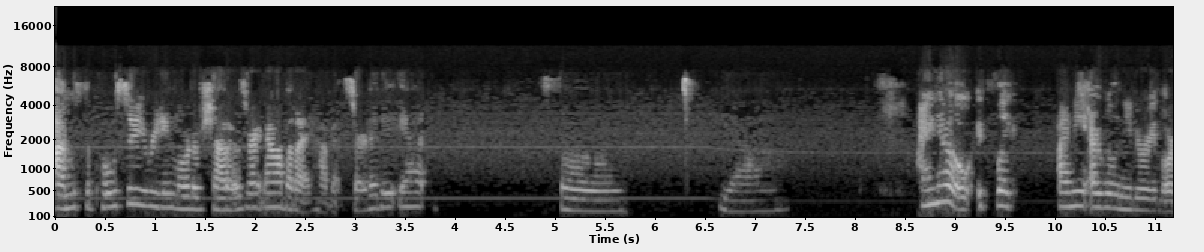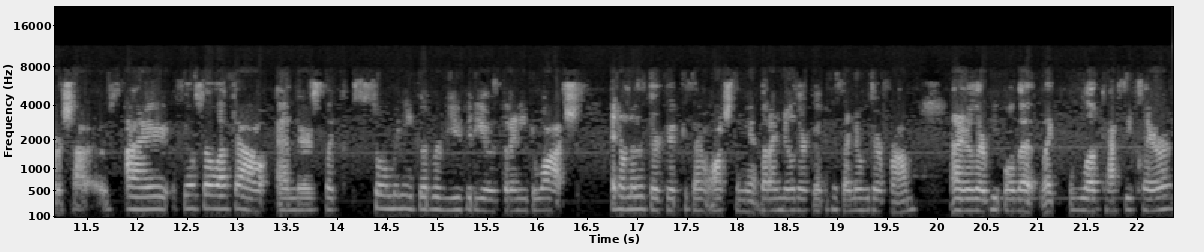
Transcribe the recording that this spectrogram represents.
I'm supposed to be reading Lord of Shadows right now, but I haven't started it yet. So, yeah. I know, it's like, I need, I really need to read Lord of Shadows. I feel so left out, and there's like so many good review videos that I need to watch. I don't know that they're good because I haven't watched them yet, but I know they're good because I know who they're from, and I know there are people that like love Cassie Clare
